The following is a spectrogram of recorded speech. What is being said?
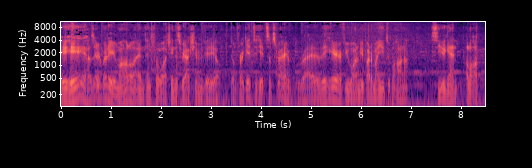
Hey, hey, how's everybody? Mahalo, and thanks for watching this reaction video. Don't forget to hit subscribe right over here if you want to be part of my YouTube Ohana. See you again. Aloha.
